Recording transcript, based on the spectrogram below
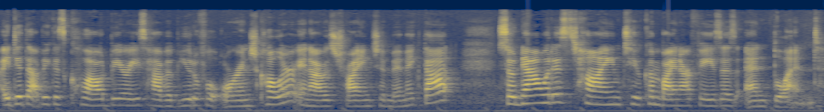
I did that because cloudberries have a beautiful orange color and I was trying to mimic that. So now it is time to combine our phases and blend.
